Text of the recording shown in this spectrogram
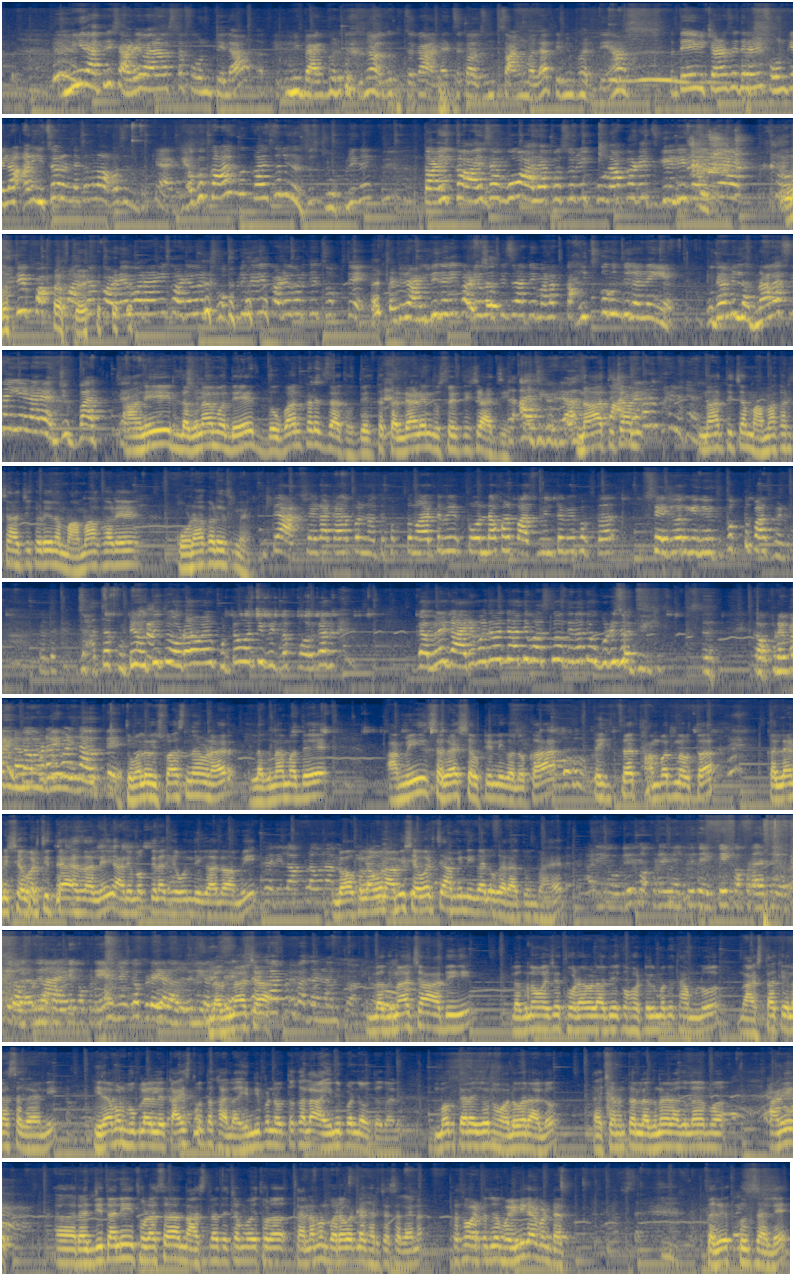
मी रात्री साडेबारा वाजता फोन केला. मी बॅग भरत होती ना अगं तुझं काय आणायचं का अजून? सांग मला ते मी भरते हा. तर ते विचारण्यासाठी तिला मी फोन केला आणि हिचा रडण्याचा मला आवाज येत होता. अगं काय गं, काय झालं? ह्याचं झोपली नाही? ताई काय सांगू? आल्यापासून ही कुणाकडेच गेली नाही नुसती फक्त माझ्या कडेवर आणि कडेवर झोपली तरी कडेवरती झोपते. आणि राहिली तरी कडेवरतीच राहते. मला काहीच करून दिलं नाहीये. उद्या मी लग्नालाच नाही येणार आहे अजिबात. आणि लग्नामध्ये दोघांकडेच जात होते. एक तर कल्याणी आणि दुसरी तिची आजी. आजीकडे आज- ना तिच्या माझ्याकडे पण नाही. ना तिच्या मामाकडच्या आजीकडे ना मामाकडे कोणाकडेच नाही. ते अक्षय टाकायला पण नव्हते फक्त मला वाटतं मी फोन दाखवला पाच मिनिटं मी फक्त स्टेजवर गेली होती फक्त पाच मिनिटं. जाता कुठे होती तू एवढा वेळ? कुठे होती? म्हटलं पोरगा म्हणजे गाडीमध्ये पण जेव्हा ती बसली होती ना ती उघडीच होती. कपडे पण कपडे पण नव्हते. नव्हते. तुम्हाला विश्वास नाही होणार लग्नामध्ये आम्ही सगळ्यात शेवटी निघालो का? ते हिचं थांबत नव्हतं. कल्याणी शेवटची तयार झाली आणि मग तिला घेऊन निघालो आम्ही. घरी लॉक लावून आम्ही लॉक लावून आम्ही शेवटचे आम्ही निघालो घरातून बाहेर. आणि एवढे कपडे घालते एकही कपड्याचे नाही. कपडे जुने कपडे घालून. लग्नाच्या. लग्नाच्या आधी लग्न व्हायच्या थोड्या वेळ आधी एका हॉटेलमध्ये थांबलो नाश्ता केला सगळ्यांनी. हिला पण भूक लागली काहीच नव्हतं खाल्लं हिनी पण नव्हतं खाल्लं आईनी पण नव्हतं खाल्लं मग त्याला घेऊन हॉलवर आलो. त्याच्यानंतर लग्न लागलं मग आणि रंजितानी थोडंसं नाचलं त्याच्यामुळे थोडं त्यांना पण बरं वाटलं घरच्या सगळ्यांना. कसं वाटतं तुझ्या बहिणी काय म्हणतात? सगळे खुश. झाले.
